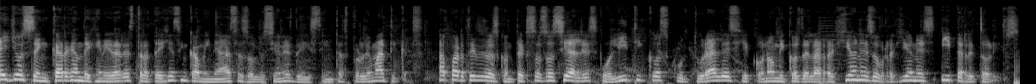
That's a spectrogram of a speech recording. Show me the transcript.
Ellos se encargan de generar estrategias encaminadas a soluciones de distintas problemáticas, a partir de los contextos sociales, políticos, culturales y económicos de las regiones, subregiones y territorios.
